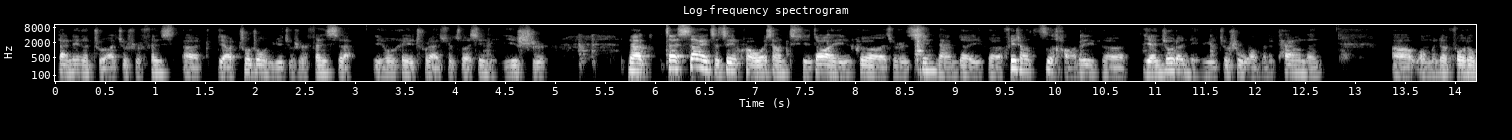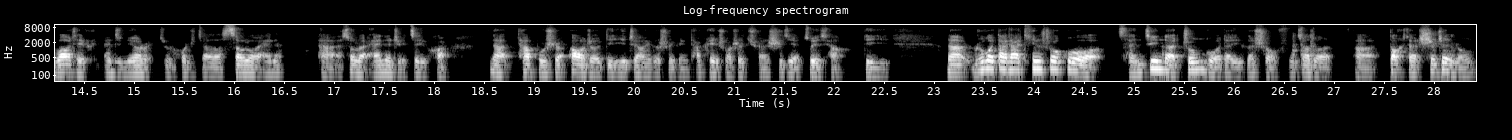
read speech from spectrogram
但那个主要就是分析呃比较注重于就是分析了，以后可以出来去做心理医师。那在 science 这一块，我想提到一个就是新南的一个非常自豪的一个研究的领域，就是我们的太阳能。啊，我们的 photovoltaic engineering 就是或者叫做 solar en 啊 solar energy 这一块，那它不是澳洲第一这样一个水平，它可以说是全世界最强第一。那如果大家听说过曾经的中国的一个首富叫做啊 Doctor 施振荣，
